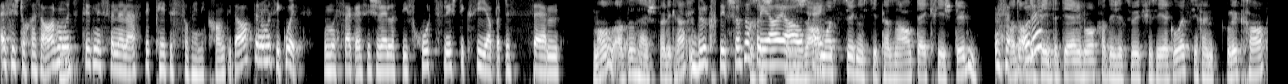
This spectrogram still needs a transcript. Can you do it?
es ist doch ein Armutszeugnis für eine FDP, dass so wenig Kandidaten rum sind. Gut, ich muss sagen, es ist relativ kurzfristig gewesen, aber das ähm, Mal, also das hast du völlig recht. wirkt jetzt schon so ein Das bisschen, ist, ja, ja, das ist okay. Armutszeugnis, die Personaldecke ist dünn. Das- Oder? Oder? ich finde, Thierry Burkhardt ist jetzt wirklich sehr gut. Sie können Glück haben.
